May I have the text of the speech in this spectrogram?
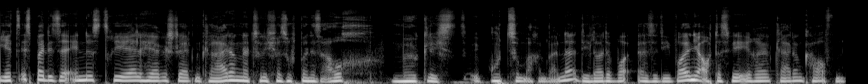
Jetzt ist bei dieser industriell hergestellten Kleidung natürlich versucht man es auch möglichst gut zu machen, weil ne, die Leute, also die wollen ja auch, dass wir ihre Kleidung kaufen.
